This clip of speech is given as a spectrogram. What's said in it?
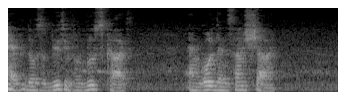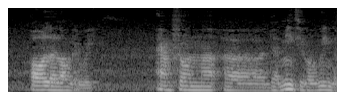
have those beautiful blue skies and golden sunshine all along the way. And from uh, uh, the mythical window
